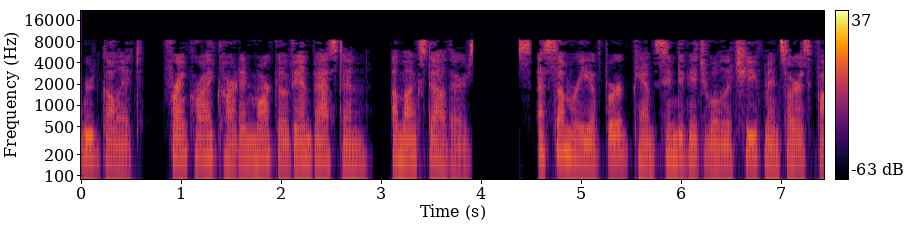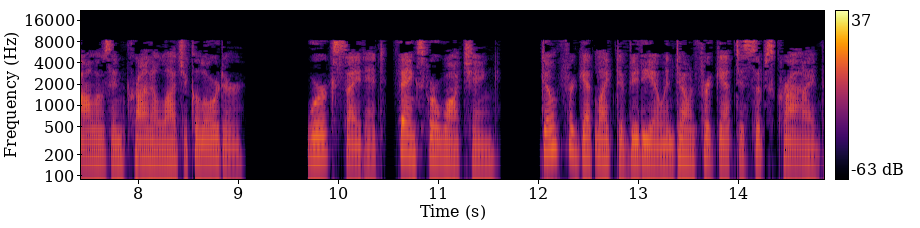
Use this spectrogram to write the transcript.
Ruud Gullit, Frank Rijkaard and Marco van Basten, amongst others. A summary of Bergkamp's individual achievements are as follows in chronological order. Works cited. Thanks for watching. Don't forget like the video and don't forget to subscribe.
